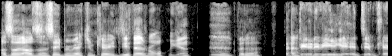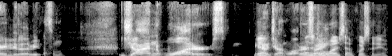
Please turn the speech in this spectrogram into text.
I was, I was going to say bring back Jim Carrey to do that role again. But, uh, Dude, if you could get Tim Carrey to do that, that'd be awesome. John Waters. You Yeah. know John Waters, know John? Waters. Yeah, of course I do.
